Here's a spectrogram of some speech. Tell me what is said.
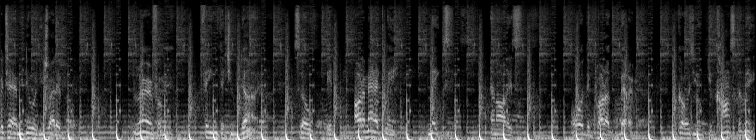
every time you do it, you try to learn from things that you've done. So it automatically makes an artist or the product better because you, you're constantly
